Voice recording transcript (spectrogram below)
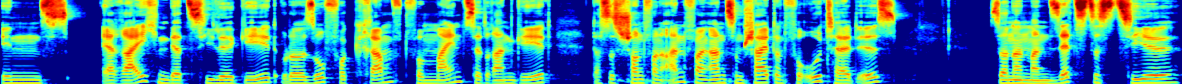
ins Erreichen der Ziele geht oder so verkrampft vom Mindset rangeht, dass es schon von Anfang an zum Scheitern verurteilt ist, sondern man setzt das Ziel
